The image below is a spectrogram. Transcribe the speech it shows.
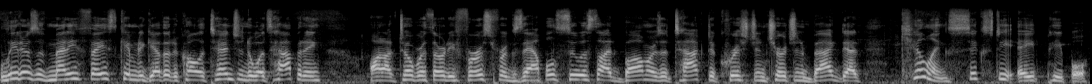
Leaders of many faiths came together to call attention to what's happening. On October 31st, for example, suicide bombers attacked a Christian church in Baghdad, killing 68 people.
